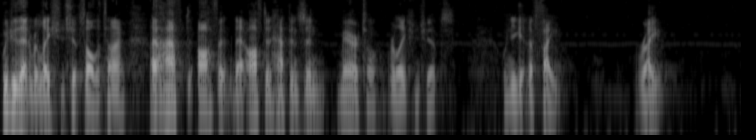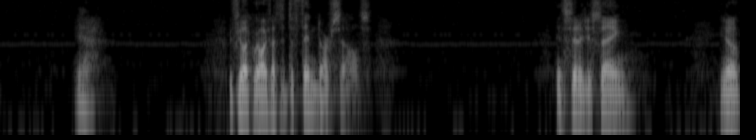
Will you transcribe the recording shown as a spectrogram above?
We do that in relationships all the time. To, often, that often happens in marital relationships when you get in a fight, right? Yeah. We feel like we always have to defend ourselves. Instead of just saying, you know,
